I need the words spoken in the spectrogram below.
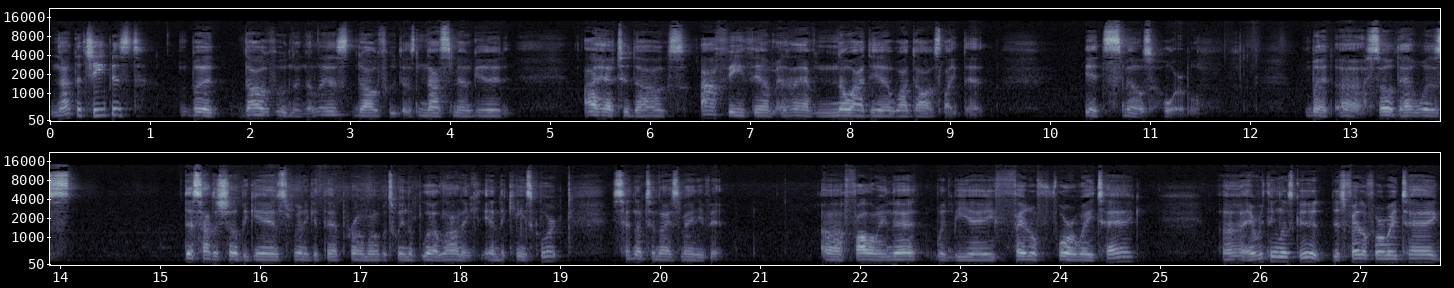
Not the cheapest, but dog food nonetheless. Dog food does not smell good. I have two dogs. I feed them, and I have no idea why dogs like that. It smells horrible. But uh, so that was that's how the show begins. We're gonna get that promo between the Bloodline and the King's Court, setting up tonight's main event. Uh, following that would be a fatal four way tag. Uh, everything looks good. This fatal four way tag,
